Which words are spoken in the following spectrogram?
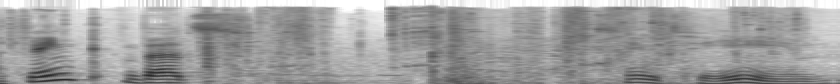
I think that's same team.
